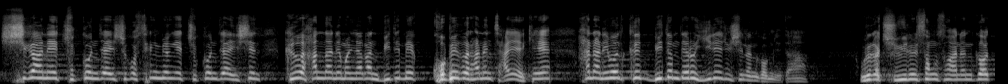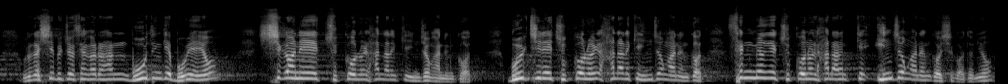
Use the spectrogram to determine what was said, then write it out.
시간의 주권자이시고 생명의 주권자이신 그 하나님을 향한 믿음의 고백을 하는 자에게 하나님은 그 믿음대로 일해 주시는 겁니다. 우리가 주의를 성수하는 것, 우리가 11조 생활을 하는 모든 게 뭐예요? 시간의 주권을 하나님께 인정하는 것, 물질의 주권을 하나님께 인정하는 것, 생명의 주권을 하나님께 인정하는 것이거든요.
